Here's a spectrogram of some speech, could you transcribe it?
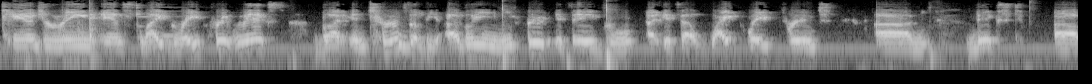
tangerine, and slight grapefruit mix. But in terms of the ugly unique fruit, it's a uh, it's a white grapefruit um, mixed uh,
